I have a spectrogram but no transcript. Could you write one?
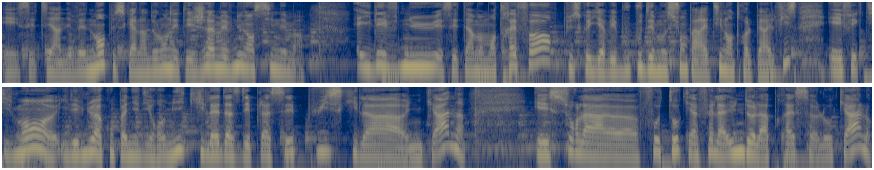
et c'était un événement puisqu'Alain Delon n'était jamais venu dans ce cinéma. Et il est venu, et c'était un moment très fort, puisqu'il y avait beaucoup d'émotions, paraît-il, entre le père et le fils. Et effectivement, euh, il est venu accompagné d'Iromi, qui l'aide à se déplacer, puisqu'il a une canne. Et sur la photo qui a fait la une de la presse locale,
